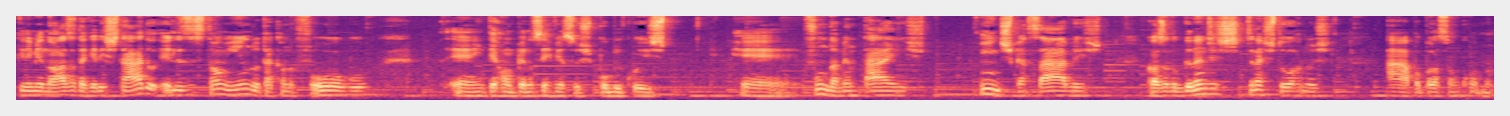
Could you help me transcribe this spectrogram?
criminosa daquele estado, eles estão indo, tacando fogo, é, interrompendo serviços públicos é, fundamentais, indispensáveis, causando grandes transtornos à população comum.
